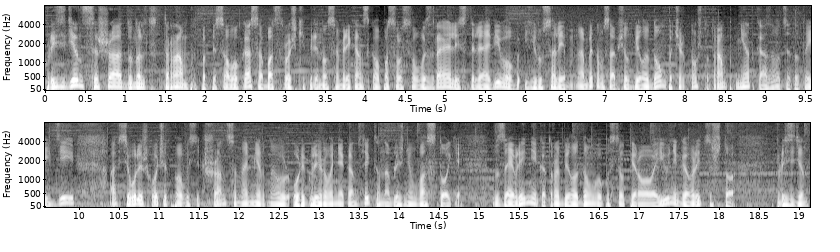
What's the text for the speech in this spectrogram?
Президент США Дональд Трамп подписал указ об отсрочке переноса американского посольства в Израиле из Тель-Авива в Иерусалим. Об этом сообщил Белый дом, подчеркнув, что Трамп не отказывается от этой идеи, а всего лишь хочет повысить шансы на мирное урегулирование конфликта на Ближнем Востоке. В заявлении, которое Белый дом выпустил 1 июня, говорится, что Президент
